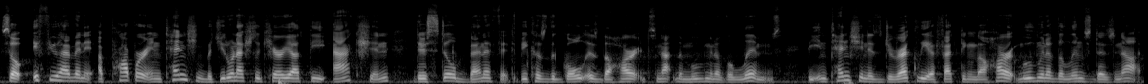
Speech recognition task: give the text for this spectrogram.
So if you have an, a proper intention, but you don't actually carry out the action, there's still benefit because the goal is the heart. It's not the movement of the limbs. The intention is directly affecting the heart. Movement of the limbs does not.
